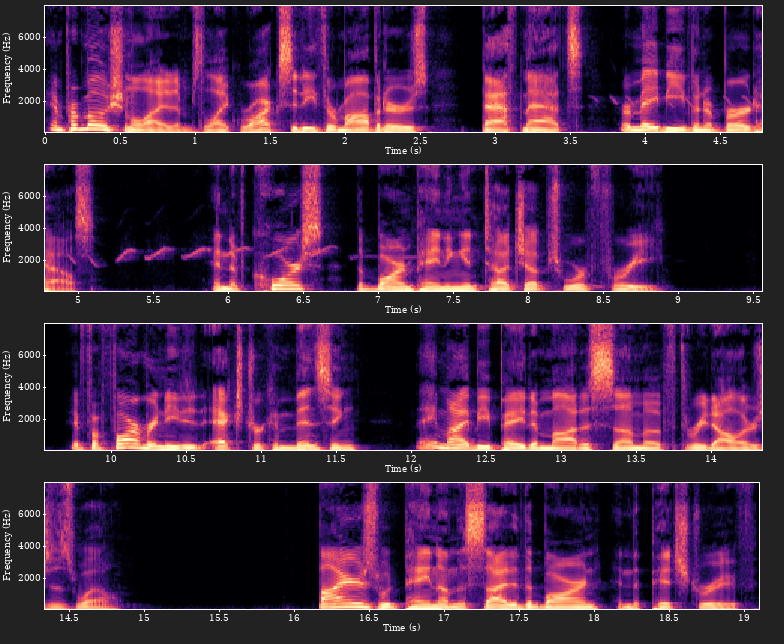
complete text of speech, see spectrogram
and promotional items like Rock City thermometers, bath mats, or maybe even a birdhouse. And of course, the barn painting and touch ups were free. If a farmer needed extra convincing, they might be paid a modest sum of $3 as well. Byers would paint on the side of the barn and the pitched roof.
